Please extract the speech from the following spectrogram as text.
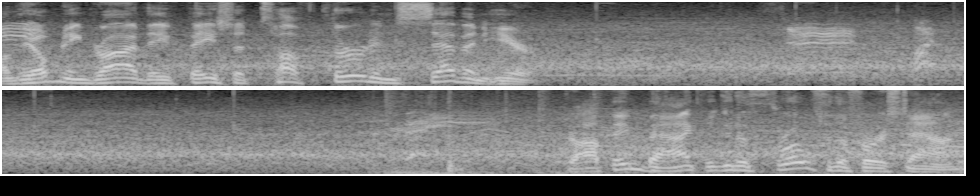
On the opening drive, they face a tough third and seven here. Dropping back, looking to throw for the first down.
